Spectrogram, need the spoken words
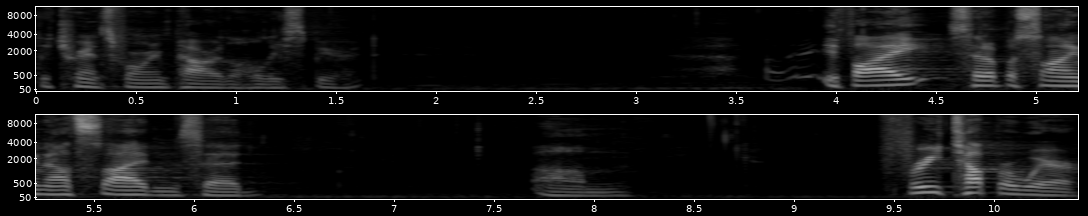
the transforming power of the Holy Spirit. If I set up a sign outside and said, um, free Tupperware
